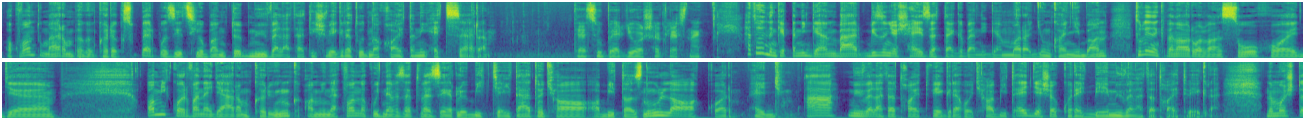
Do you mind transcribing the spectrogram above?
a kvantum áramkörök szuperpozícióban több műveletet is végre tudnak hajtani egyszerre. Tehát szuper gyorsak lesznek. Hát tulajdonképpen igen, bár bizonyos helyzetekben igen maradjunk annyiban. Tulajdonképpen arról van szó, hogy amikor van egy áramkörünk, aminek vannak úgynevezett vezérlő bitjei, tehát hogyha a bit az nulla, akkor egy A műveletet hajt végre, hogyha a bit egyes, akkor egy B műveletet hajt végre. Na most,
